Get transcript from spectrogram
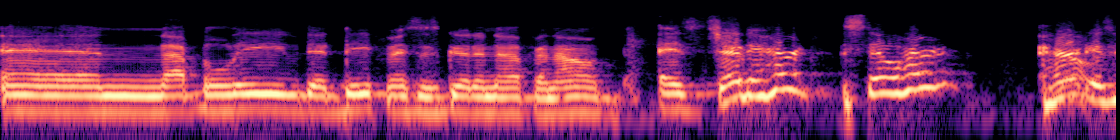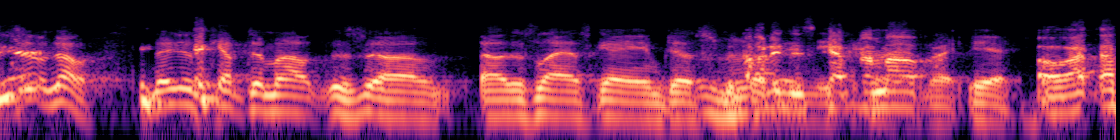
and I believe their defense is good enough. And I don't, is Jalen Hurt still hurt? Hurt no, is no, hurt. no. They just kept him out this uh, uh, this last game just because Oh, they just kept him him, out? Right? Yeah. Oh, I, I,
